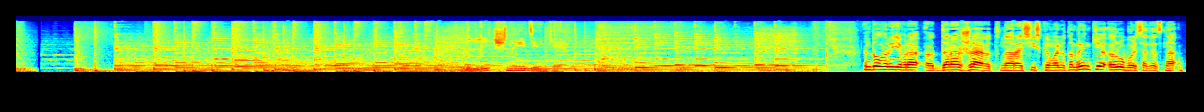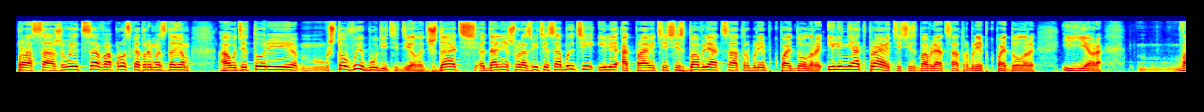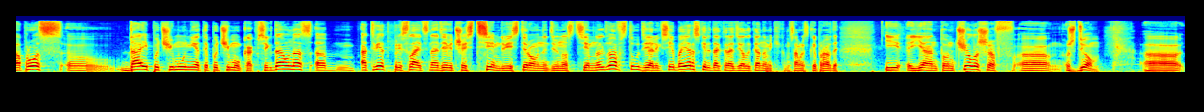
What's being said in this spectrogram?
Доллары и евро э, дорожают на российском валютном рынке. Рубль, соответственно, просаживается. Вопрос, который мы задаем аудитории. Что вы будете делать? Ждать дальнейшего развития событий или отправитесь избавляться от рублей, покупать доллары? Или не отправитесь избавляться от рублей, покупать доллары и евро? Вопрос э, «да» и «почему нет» и «почему». Как всегда у нас э, ответ присылается на 967 200 ровно 9702. В студии Алексей Боярский, редактор отдела экономики «Комсомольской правды». И я, Антон Челышев. Э, ждем. Э,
